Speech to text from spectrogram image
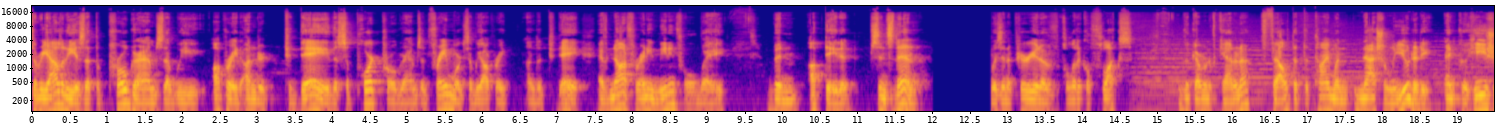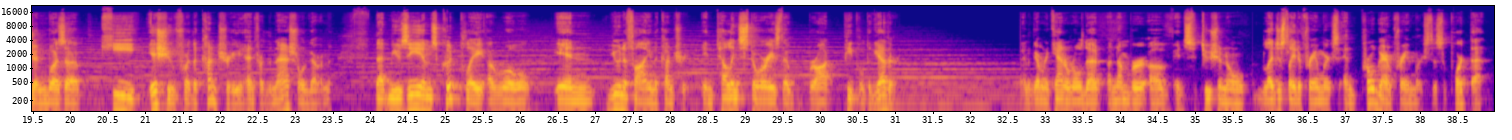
The reality is that the programs that we operate under today, the support programs and frameworks that we operate under today, have not for any meaningful way been updated since then. It was in a period of political flux. The government of Canada felt at the time when national unity and cohesion was a key issue for the country and for the national government that museums could play a role in unifying the country, in telling stories that brought people together. And the government of Canada rolled out a number of institutional legislative frameworks and program frameworks to support that.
